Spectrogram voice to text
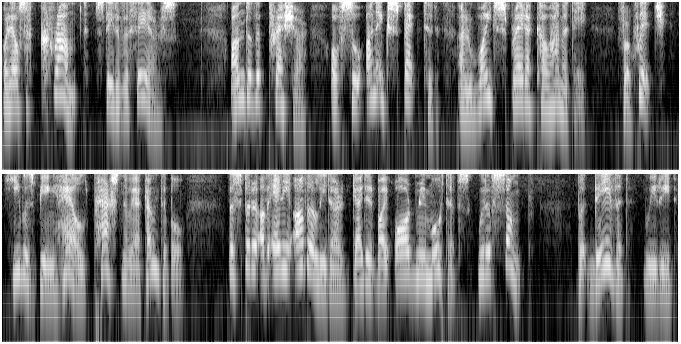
or else a cramped state of affairs. Under the pressure of so unexpected and widespread a calamity, for which he was being held personally accountable, the spirit of any other leader, guided by ordinary motives, would have sunk. But David, we read,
